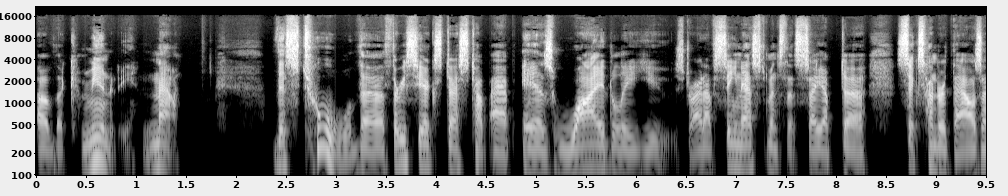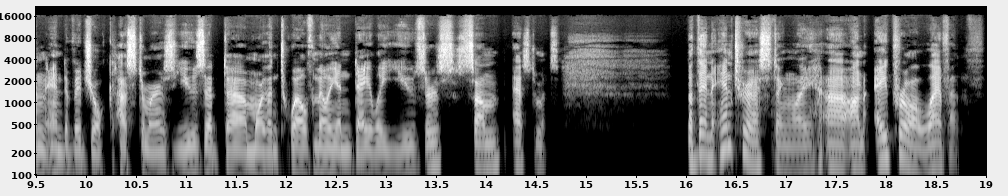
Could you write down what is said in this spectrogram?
of the community. Now, this tool, the 3CX desktop app, is widely used, right? I've seen estimates that say up to 600,000 individual customers use it, uh, more than 12 million daily users, some estimates. But then, interestingly, uh, on April 11th,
